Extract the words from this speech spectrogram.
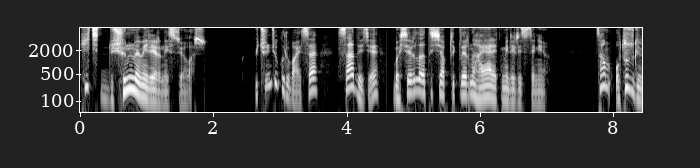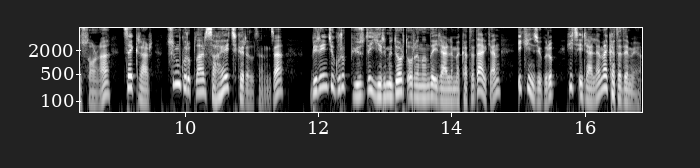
hiç düşünmemelerini istiyorlar. Üçüncü gruba ise sadece başarılı atış yaptıklarını hayal etmeleri isteniyor. Tam 30 gün sonra tekrar tüm gruplar sahaya çıkarıldığında birinci grup %24 oranında ilerleme kat ederken ikinci grup hiç ilerleme kat edemiyor.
